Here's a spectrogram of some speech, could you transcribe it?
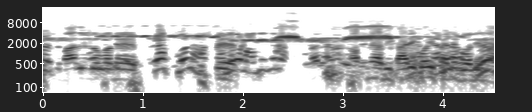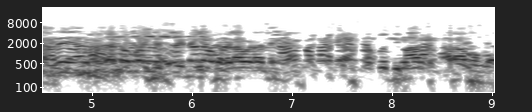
उसके बाद इन लोगों ने अपने अधिकारी को ही पहले मारी कोई हिस्ट्री नहीं है झगड़ा वगड़ा नहीं है कोई दिमाग खराब हो गया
